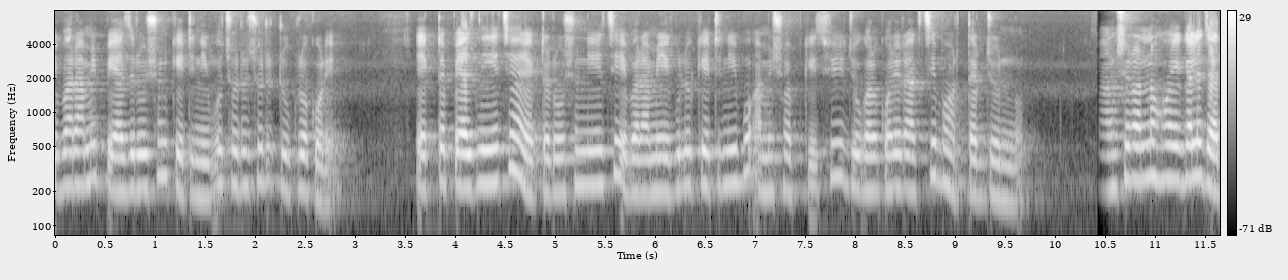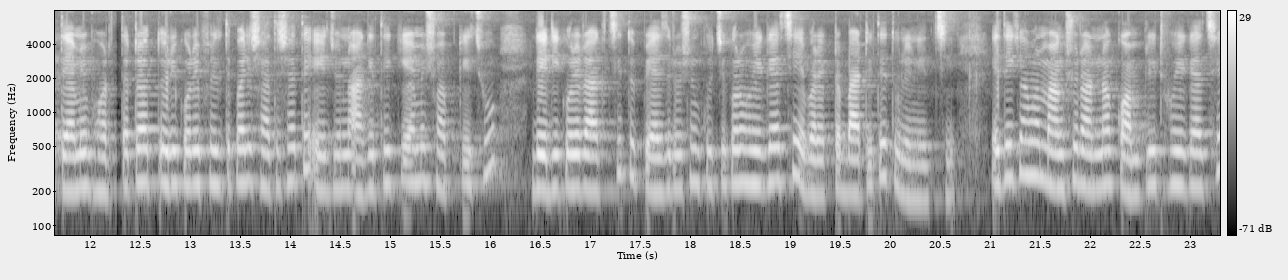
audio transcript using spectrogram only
এবার আমি পেঁয়াজ, রসুন কেটে নিব ছোট ছোট টুকরো করে। একটা পেঁয়াজ নিয়েছি আর একটা রসুন নিয়েছি। এবার আমি এগুলো কেটে নিব। আমি সব কিছুই জোগাড় করে রাখছি ভর্তার জন্য। মাংস রান্না হয়ে গেলে যাতে আমি ভর্তাটা তৈরি করে ফেলতে পারি সাথে সাথে, এই জন্য আগে থেকে আমি সব কিছু রেডি করে রাখছি। তো পেঁয়াজ, রসুন কুচি করা হয়ে গেছে। এবার একটা বাটিতে তুলে নিচ্ছি। এদিকে আমার মাংস রান্না কমপ্লিট হয়ে গেছে।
